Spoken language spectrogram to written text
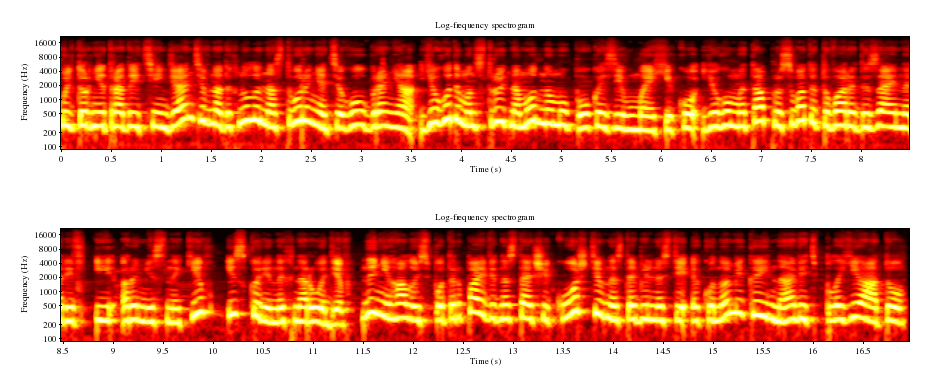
Культурні традиції індіанців надихнули на створення цього убрання. Його демонструють на модному показі в Мехіко. Його мета просувати товари дизайнерів і ремісників із корінних народів. Нині галузь потерпає від нестачі коштів, нестабільності економіки і навіть плагіату.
